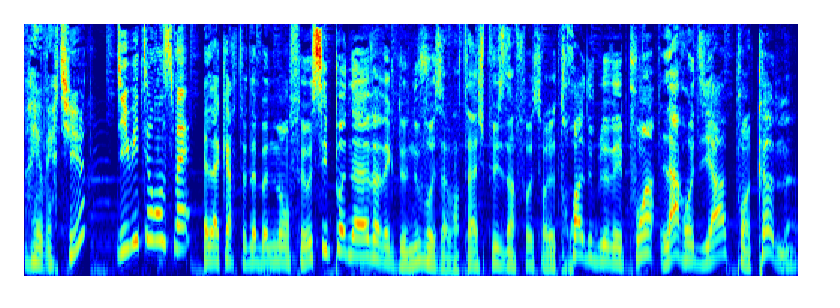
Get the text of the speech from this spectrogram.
Réouverture du 8 au 11 mai. Et la carte d'abonnement fait aussi peau neuve avec de nouveaux avantages. Plus d'infos sur le www.larodia.com.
